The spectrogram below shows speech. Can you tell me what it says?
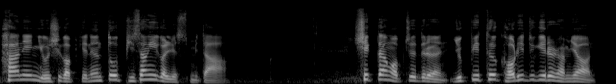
한인 요식업계는 또 비상이 걸렸습니다. 식당 업주들은 6피트 거리두기를 하면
